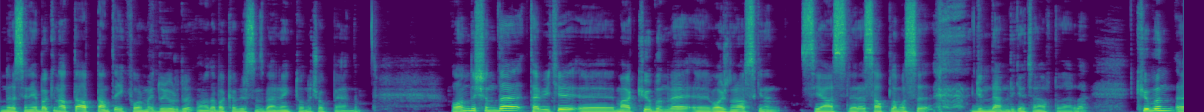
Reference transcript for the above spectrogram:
bunlara seneye bakın. Hatta Atlanta ilk formayı duyurdu. Ona da bakabilirsiniz. Ben renk tonunu çok beğendim. Onun dışında tabii ki e, Mark Cuban ve e, Wojnarowski'nin siyasilere saplaması gündemdi geçen haftalarda. Cuban e,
